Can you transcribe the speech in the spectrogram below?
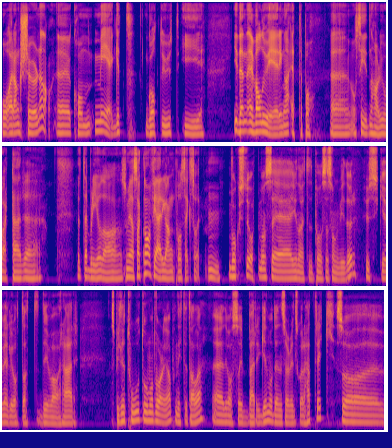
og arrangørene, da, eh, kom meget godt ut i, i den evalueringa etterpå. Eh, og siden har det jo vært her eh, Dette blir jo da, som vi har sagt nå, fjerde gang på seks år. Mm. Vokste du opp med å se United på sesongvideoer. Husker veldig godt at de var her Spilte 2-2 mot Vålerenga på 90-tallet. Eh, De var også i Bergen, hvor Dennis Irvin skåra hat trick. Så eh,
